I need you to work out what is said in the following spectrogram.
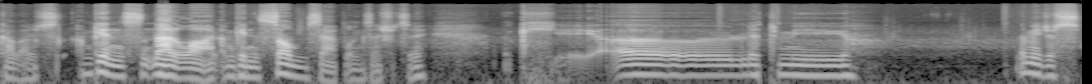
Of, I'm getting, not a lot, I'm getting some saplings, I should say. Okay, uh, let me, let me just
